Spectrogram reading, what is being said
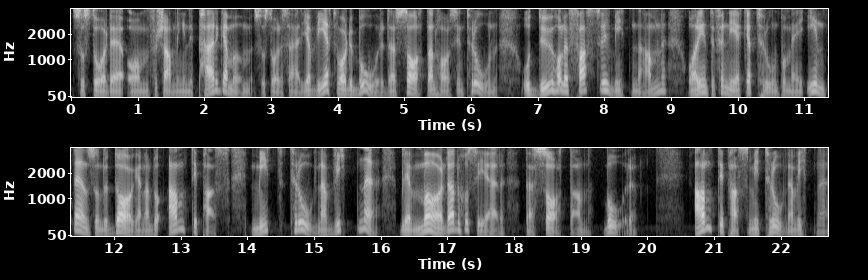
så står det om församlingen i Pergamum, så står det så här, jag vet var du bor, där Satan har sin tron, och du håller fast vid mitt namn och har inte förnekat tron på mig, inte ens under dagarna då Antipas, mitt trogna vittne, blev mördad hos er, där Satan bor. Antipas, mitt trogna vittne.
